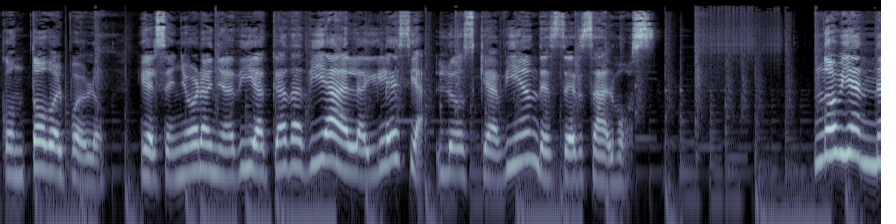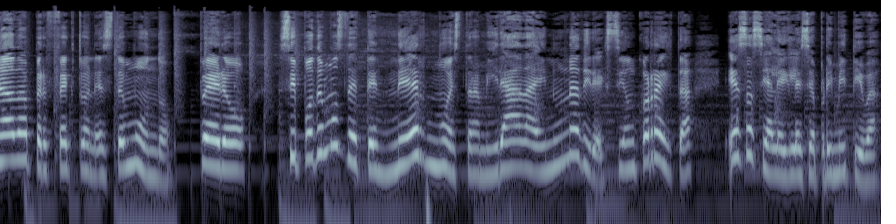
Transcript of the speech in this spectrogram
con todo el pueblo. Y el Señor añadía cada día a la iglesia los que habían de ser salvos. No había nada perfecto en este mundo, pero si podemos detener nuestra mirada en una dirección correcta, es hacia la iglesia primitiva.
